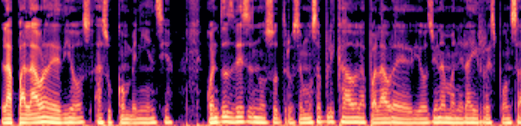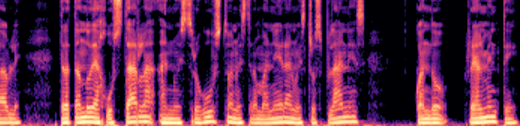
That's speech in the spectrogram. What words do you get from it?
la palabra de Dios a su conveniencia. ¿Cuántas veces nosotros hemos aplicado la palabra de Dios de una manera irresponsable, tratando de ajustarla a nuestro gusto, a nuestra manera, a nuestros planes, cuando realmente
